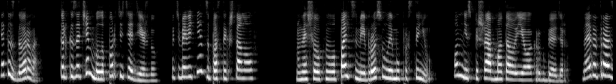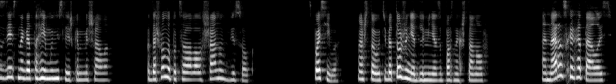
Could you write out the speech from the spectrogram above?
«Это здорово. Только зачем было портить одежду? У тебя ведь нет запасных штанов?» Она щелкнула пальцами и бросила ему простыню. Он не спеша обмотал ее вокруг бедер. На этот раз здесь нагота ему не слишком мешала. Подошел и поцеловал Шану в висок. «Спасибо. А что, у тебя тоже нет для меня запасных штанов?» Она расхохоталась.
